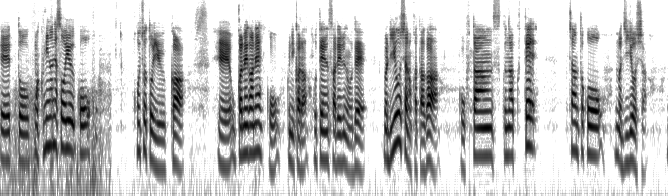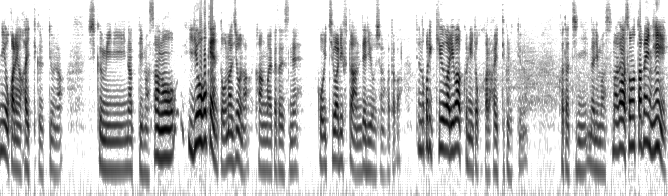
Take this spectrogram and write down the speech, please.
えー、っとまあ、国のねそういうこう補助というか、えー、お金がねこう国から補填されるので、まあ、利用者の方がこう負担少なくてちゃんとこう、まあ、事業者にお金が入ってくるっていうような仕組みになっています。あの医療保険と同じような考え方ですね。こう1割負担で利用者の方が。で残り9割は国とかから入ってくるっていうような形になります。まあ、だからそのために、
